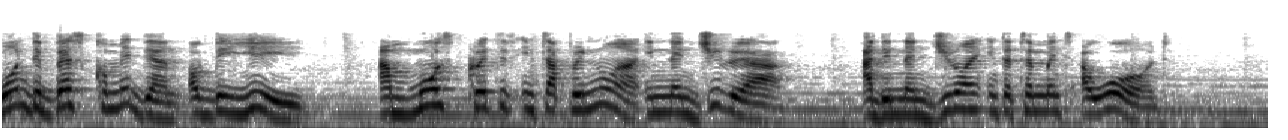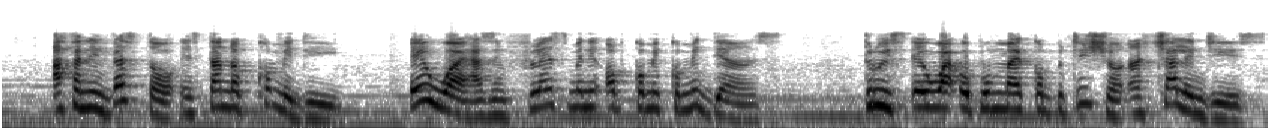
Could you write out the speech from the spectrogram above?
won the Best Comedian of the Year and Most Creative Entrepreneur in Nigeria at the Nigerian Entertainment Award. As an investor in stand-up comedy, AY has influenced many upcoming comedians through his AY open mic competition and challenges,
